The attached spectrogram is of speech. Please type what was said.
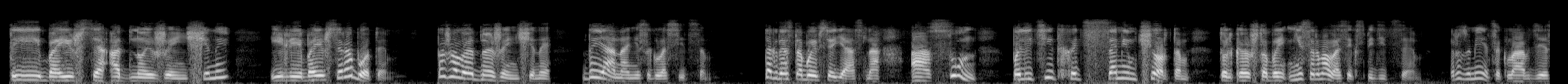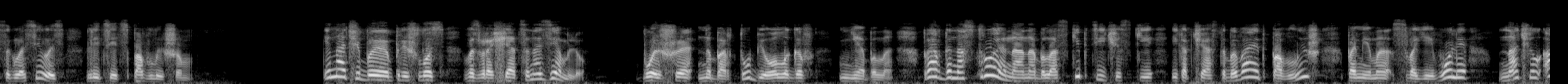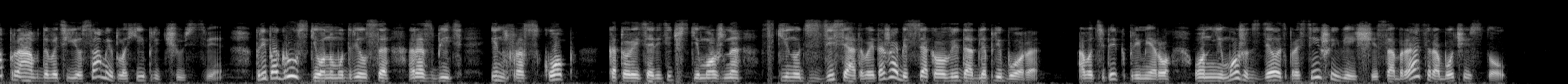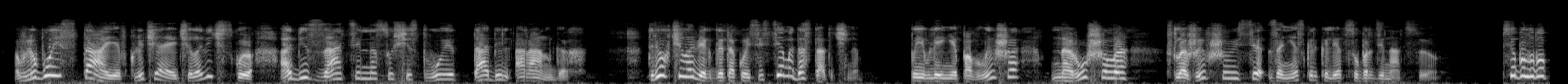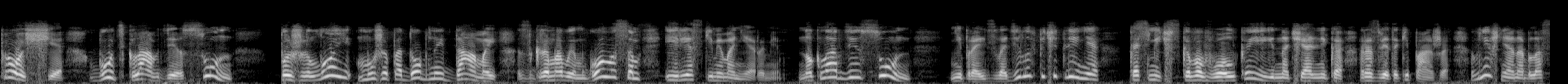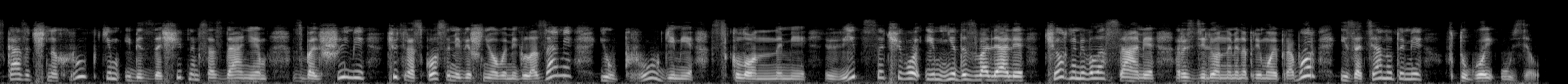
Ты боишься одной женщины или боишься работы? Пожалуй, одной женщины, да и она не согласится. Тогда с тобой все ясно, а Сун полетит хоть с самим чертом, только чтобы не сорвалась экспедиция. Разумеется, Клавдия согласилась лететь с Павлышем. Иначе бы пришлось возвращаться на Землю. Больше на борту биологов не было. Правда, настроена она была скептически, и, как часто бывает, Павлыш, помимо своей воли, начал оправдывать ее самые плохие предчувствия. При погрузке он умудрился разбить инфраскоп, который теоретически можно скинуть с десятого этажа без всякого вреда для прибора. А вот теперь, к примеру, он не может сделать простейшие вещи — собрать рабочий стол. В любой стае, включая человеческую, обязательно существует табель о рангах. Трех человек для такой системы достаточно. Появление Павлыша нарушило сложившуюся за несколько лет субординацию. Все было бы проще, будь Клавдия Сун пожилой мужеподобной дамой с громовым голосом и резкими манерами. Но Клавдия Сун не производила впечатления космического волка и начальника разведэкипажа. Внешне она была сказочно хрупким и беззащитным созданием с большими, чуть раскосыми вишневыми глазами и упругими, склонными виться, чего им не дозволяли, черными волосами, разделенными на прямой пробор и затянутыми в тугой узел.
